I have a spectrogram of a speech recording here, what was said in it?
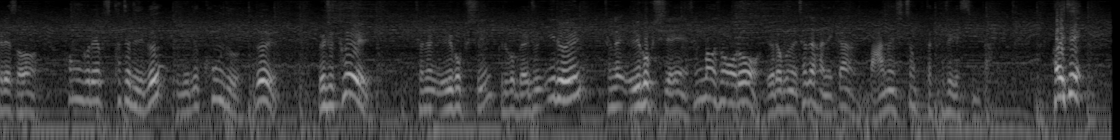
그래서 헝그랩 스타트리그 리그 콩두를 매주 토요일 저녁 7시 그리고 매주 일요일 저녁 7시에 생방송으로 여러분을 찾아가니까 많은 시청 부탁드리겠습니다. 화이팅!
